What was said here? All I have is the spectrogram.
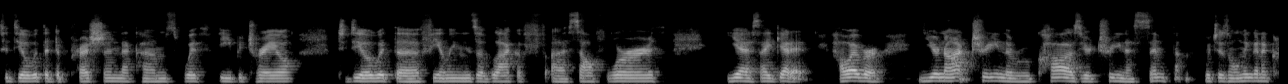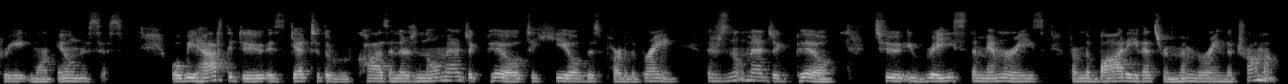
to deal with the depression that comes with the betrayal, to deal with the feelings of lack of uh, self worth. Yes, I get it. However, you're not treating the root cause, you're treating a symptom, which is only going to create more illnesses. What we have to do is get to the root cause, and there's no magic pill to heal this part of the brain. There's no magic pill to erase the memories from the body that's remembering the trauma.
